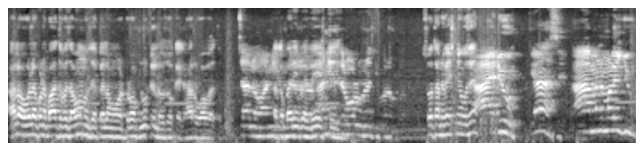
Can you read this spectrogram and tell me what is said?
હાલો ઓલા પણ બાદ જવાનું છે પેલા હું ડ્રોપ લૂટેલો છો કે સારું આવે તો ચાલો આની આની waste ઓલું નથી બરોબર સોથાને વેચ ને છે? આ રહ્યું. ક્યાં છે? આ મને મળી ગયું.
